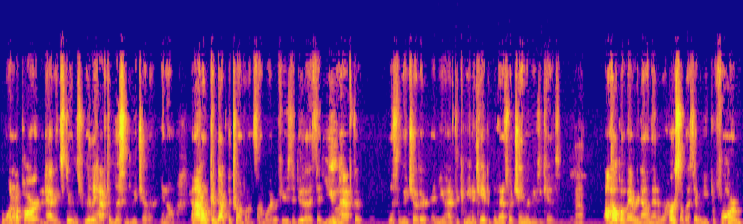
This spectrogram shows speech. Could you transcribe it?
one on a part and having students really have to listen to each other, you know. And I don't conduct the trumpet ensemble. I refuse to do that. I said, you have to listen to each other and you have to communicate because that's what chamber music is. Wow. I'll help them every now and then in rehearsal, but I said, when you perform,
